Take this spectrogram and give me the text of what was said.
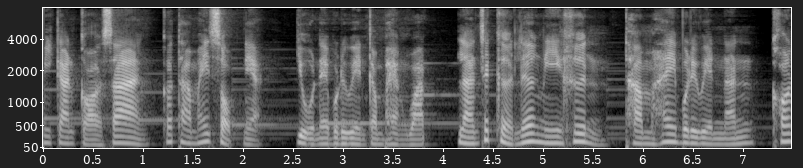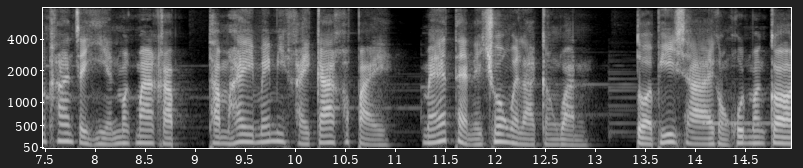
มีการก่อสร้าง ก็ทำให้ศพเนี่ยอยู่ในบริเวณกำแพงวัด หลังจากเกิดเรื่องนี้ขึ้นทำให้บริเวณนั้นค่อนข้างจะเหียนมากๆครับทำให้ไม่มีใครกล้าเข้าไป แม้แต่ในช่วงเวลากลางวัน ตัวพี่ชายของคุณมังกร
